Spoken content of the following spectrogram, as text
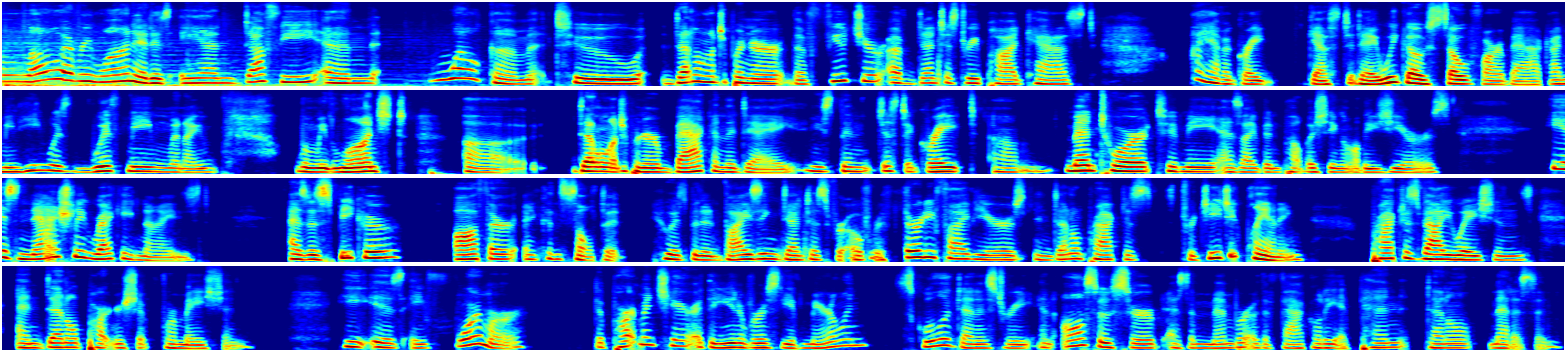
Hello, everyone. It is Anne Duffy, and welcome to Dental Entrepreneur, the Future of Dentistry podcast. I have a great guest today. We go so far back. I mean, he was with me when I when we launched uh, Dental Entrepreneur back in the day. He's been just a great um, mentor to me as I've been publishing all these years. He is nationally recognized as a speaker, author, and consultant who has been advising dentists for over 35 years in dental practice strategic planning, practice valuations, and dental partnership formation. He is a former department chair at the University of Maryland School of Dentistry and also served as a member of the faculty at Penn Dental Medicine.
